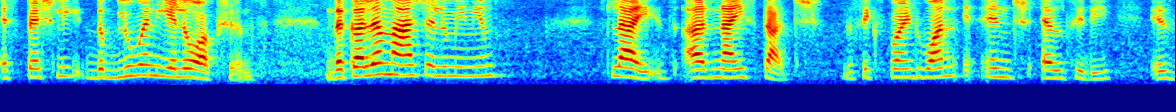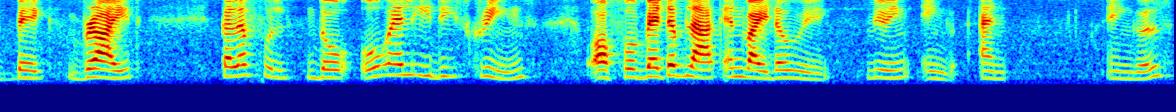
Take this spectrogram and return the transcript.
especially the blue and yellow options. The color matched aluminum slides are nice touch. The 6.1 inch LCD is big, bright, colorful, though OLED screens offer better black and wider viewing viewing and angles.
